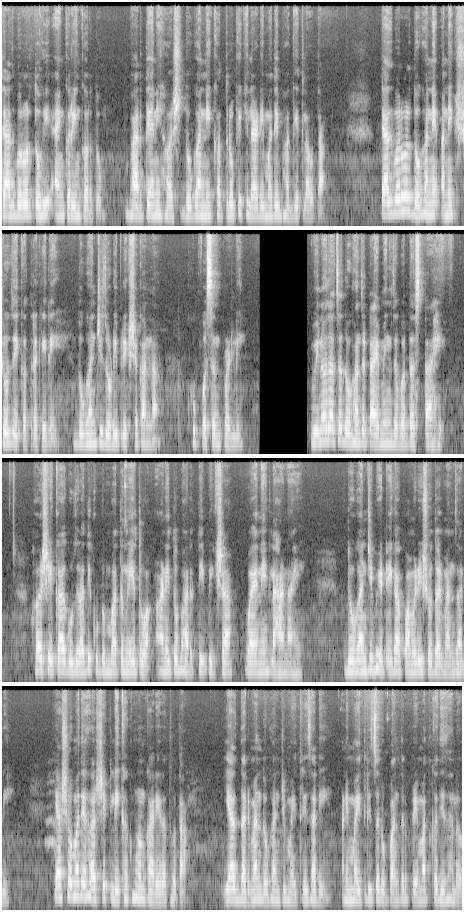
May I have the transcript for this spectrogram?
त्याचबरोबर तोही अँकरिंग करतो. भारती आणि हर्ष दोघांनी खतरो के खिलाडीमध्ये भाग घेतला होता. त्याचबरोबर दोघांनी अनेक शोज एकत्र केले. दोघांची जोडी प्रेक्षकांना खूप पसंत पडली. विनोदाचं दोघांचं टायमिंग जबरदस्त आहे. हर्ष एका गुजराती कुटुंबातून येतो आणि तो भारतीपेक्षा वयाने लहान आहे. दोघांची भेट एका कॉमेडी शो दरम्यान झाली. या शोमध्ये हर्ष एक लेखक म्हणून कार्यरत होता. याच दरम्यान दोघांची मैत्री झाली आणि मैत्रीचं रूपांतर प्रेमात कधी झालं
